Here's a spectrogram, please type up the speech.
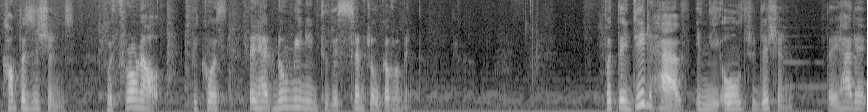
compositions were thrown out because they had no meaning to the central government. But they did have in the old tradition, they had it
